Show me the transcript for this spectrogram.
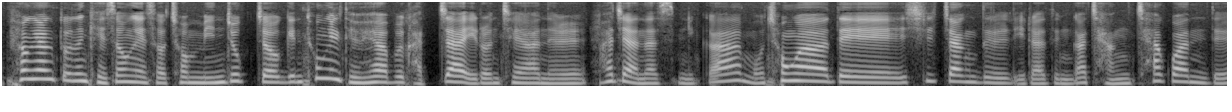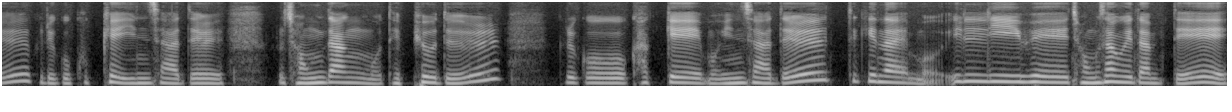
평양 또는 개성에서 전 민족적인 통일 대회합을 갖자 이런 제안을 하지 않았습니까? 뭐 청와대 실장들이라든가 장 차관들 그리고 국회 인사들 그리고 정당 뭐 대표들 그리고 각계 뭐 인사들 특히나 뭐 1, 2회 정상회담 때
